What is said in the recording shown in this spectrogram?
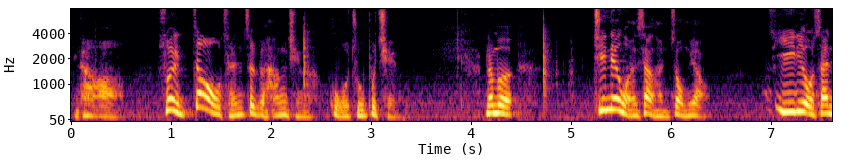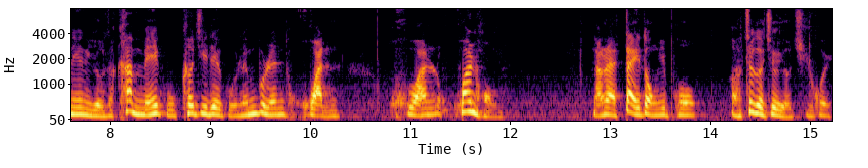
你看啊，所以造成这个行情啊裹足不前。那么今天晚上很重要，一六三零有看美股科技类股能不能缓缓翻红，拿来带动一波啊，这个就有机会。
